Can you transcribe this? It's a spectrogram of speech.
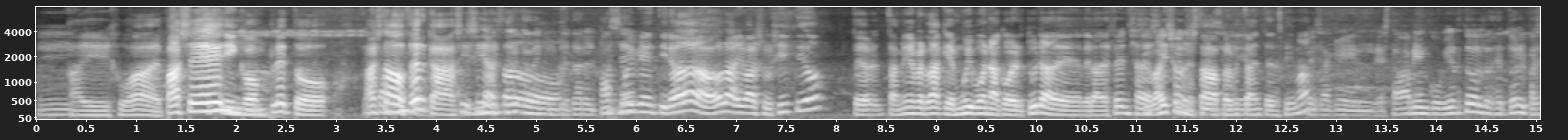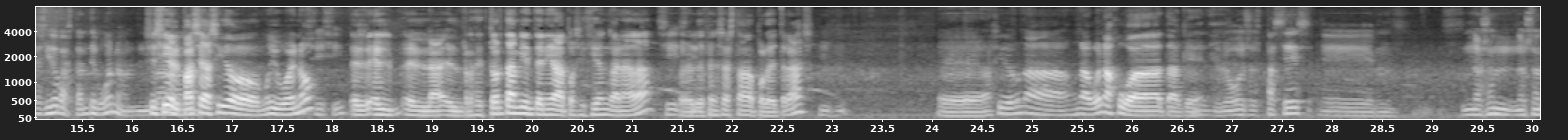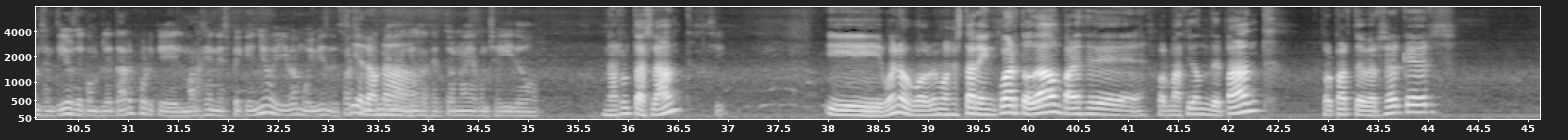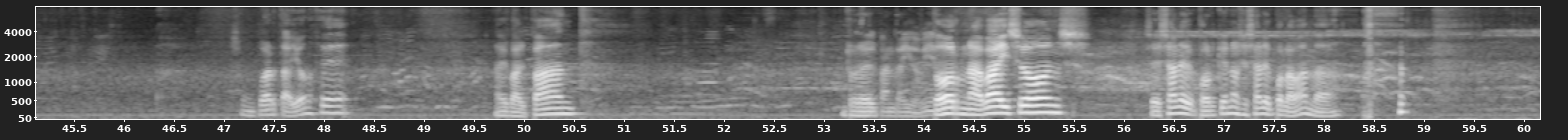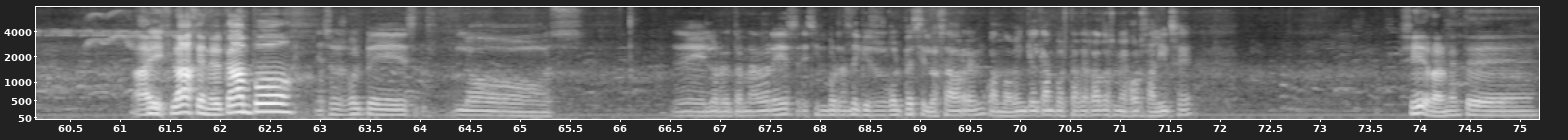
Sí. Hay jugada de pase, incompleto. Ha estado cerca, sí, sí, muy ha de estado completar el pase. muy bien tirada. La bola iba a su sitio. Te- También es verdad que muy buena cobertura de, de la defensa Sí, de Bison, estaba pese- perfectamente encima. Pese a que estaba bien cubierto el receptor, el pase ha sido bastante bueno. Sí, sí, el pase ha sido muy bueno. Sí, sí. El, el- el- receptor también tenía la posición ganada, Sí, pero el defensa estaba por detrás. Eh, ha sido una, una buena jugada de ataque. Y luego esos pases eh, no son no son sencillos de completar porque el margen es pequeño y iba muy bien el pase. era Una pena una- que el receptor no haya conseguido. Una ruta slant. Sí. Y bueno, volvemos a estar en cuarto down. Parece formación de punt por parte de Berserkers. Es un cuarta y once. Ahí va el punt. Re- bien. Torna Bisons. Se sale. ¿Por qué no se sale por la banda? Hay Sí. flag en el campo. Esos golpes, los eh, los retornadores, es importante que esos golpes se los ahorren. Cuando ven que el campo está cerrado es mejor salirse. Sí, realmente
